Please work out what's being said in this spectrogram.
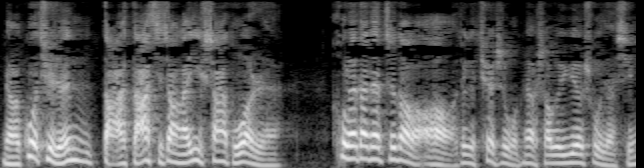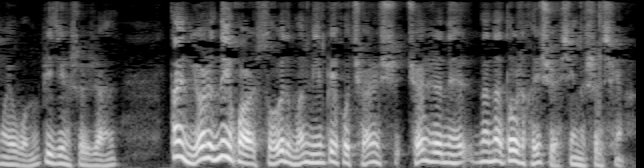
那过去人打打起仗来一杀多少人，后来大家知道了，哦，这个确实我们要稍微约束一下行为，我们毕竟是人。但你要是那会儿所谓的文明背后全是血，全是那那那都是很血腥的事情啊，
